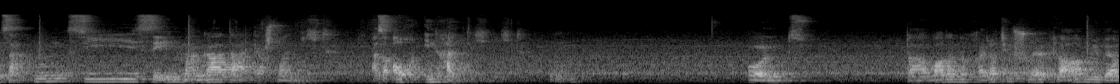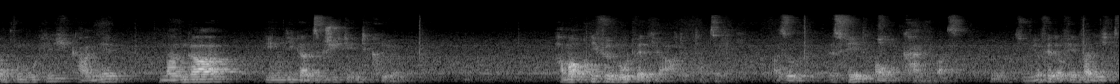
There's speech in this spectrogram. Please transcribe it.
sagten, sie sehen Manga da erstmal nicht. Also auch inhaltlich nicht. Und da war dann relativ schnell klar, wir werden vermutlich keine Manga in die ganze Geschichte integrieren. Haben wir auch nicht für notwendig erachtet tatsächlich. Also es fehlt auch keinem was. Also mir fehlt auf jeden Fall nichts.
